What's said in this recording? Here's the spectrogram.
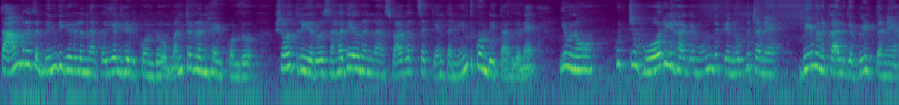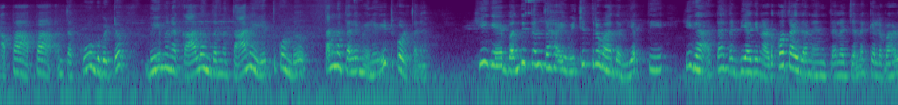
ತಾಮ್ರದ ಬಿಂದಿಗೆಗಳನ್ನು ಕೈಯಲ್ಲಿ ಹಿಡ್ಕೊಂಡು, ಮಂತ್ರಗಳನ್ನು ಹೇಳಿಕೊಂಡು, ಶ್ರೋತ್ರಿಯರು ಸಹದೇವನನ್ನು ಸ್ವಾಗತಿಸೋಕ್ಕೆ ಅಂತ ನಿಂತ್ಕೊಂಡಿದ್ದಾಗಲೇ ಇವನು ಹುಚ್ಚು ಹೋರಿ ಹಾಗೆ ಮುಂದಕ್ಕೆ ನುಗ್ಗುತ್ತಾನೆ, ಭೀಮನ ಕಾಲಿಗೆ ಬೀಳ್ತಾನೆ, ಅಪ್ಪ ಅಪ್ಪ ಅಂತ ಕೂಗ್ಬಿಟ್ಟು ಭೀಮನ ಕಾಲೊಂದನ್ನು ತಾನೇ ಎತ್ಕೊಂಡು ತನ್ನ ತಲೆ ಮೇಲೆ ಇಟ್ಕೊಳ್ತಾನೆ. ಹೀಗೆ ಬಂದಿದ್ದಂತಹ ಈ ವಿಚಿತ್ರವಾದ ವ್ಯಕ್ತಿ ಹೀಗೆ ಅಡ್ಡಾದಡ್ಡಿಯಾಗಿ ನಡ್ಕೋತಾ ಇದ್ದಾನೆ ಅಂತೆಲ್ಲ ಜನಕ್ಕೆಲ್ಲ ಬಹಳ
